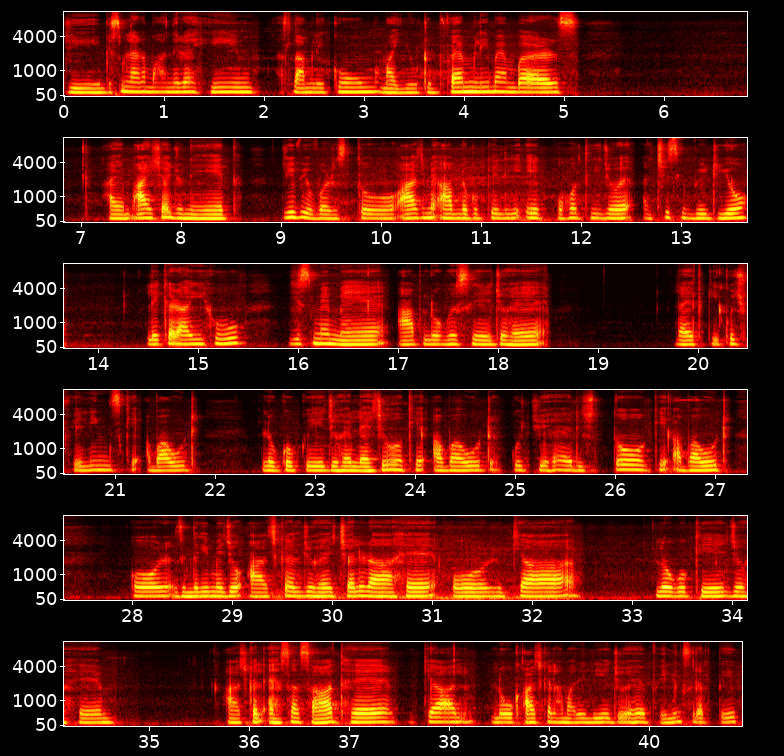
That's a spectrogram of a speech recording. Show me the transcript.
जी बिसमीम वालेकुम my YouTube family members I am Ayesha Junaid, ji viewers. तो आज मैं आप लोगों के लिए एक बहुत ही जो है अच्छी सी वीडियो लेकर आई हूँ, जिसमें मैं आप लोगों से जो है लाइफ की कुछ फीलिंग्स के अबाउट, लोगों के जो है लहजों के अबाउट, कुछ जो है रिश्तों के अबाउट और ज़िंदगी में जो आजकल जो है चल रहा है और क्या लोगों के जो है आजकल एहसास है, क्या लोग आजकल हमारे लिए जो है फीलिंग्स रखते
